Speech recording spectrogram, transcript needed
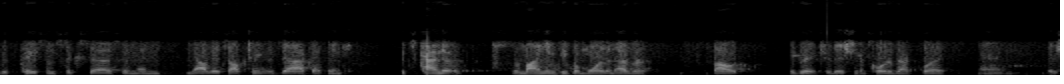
with Taysom's success, and then now this opportunity with Zach, I think it's kind of reminding people more than ever about the great tradition of quarterback play. And there's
